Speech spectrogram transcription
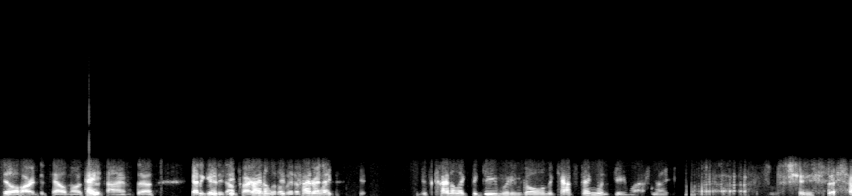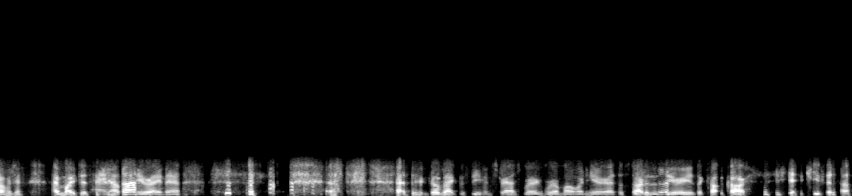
still hard to tell most hey, of the time. So, got to give these umpires kinda, a little bit of credit. Like, it's kind of like the game-winning goal in the Caps Penguins game last night. Uh, Jesus, I might just hang up on you right now. have to go back to Stephen Strasburg for a moment here. At the start of the series, the car yeah, keep it up.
